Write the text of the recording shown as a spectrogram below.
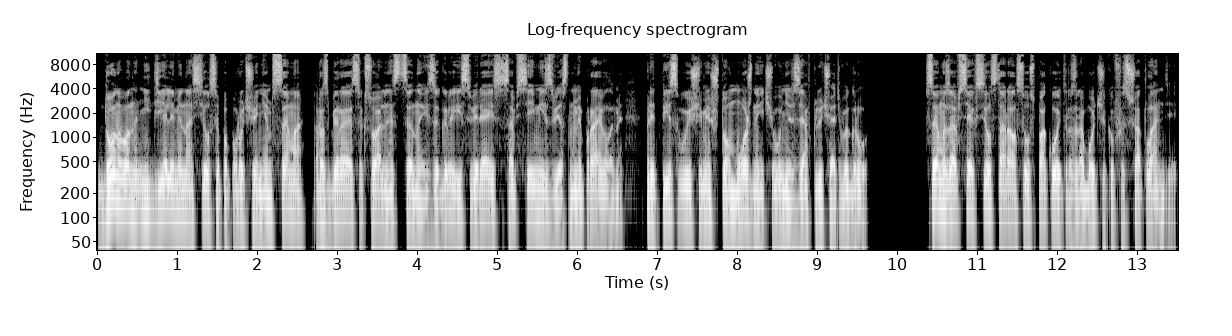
Донован неделями носился по поручениям Сэма, разбирая сексуальные сцены из игры и сверяясь со всеми известными правилами, предписывающими, что можно и чего нельзя включать в игру. Сэм изо всех сил старался успокоить разработчиков из Шотландии.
